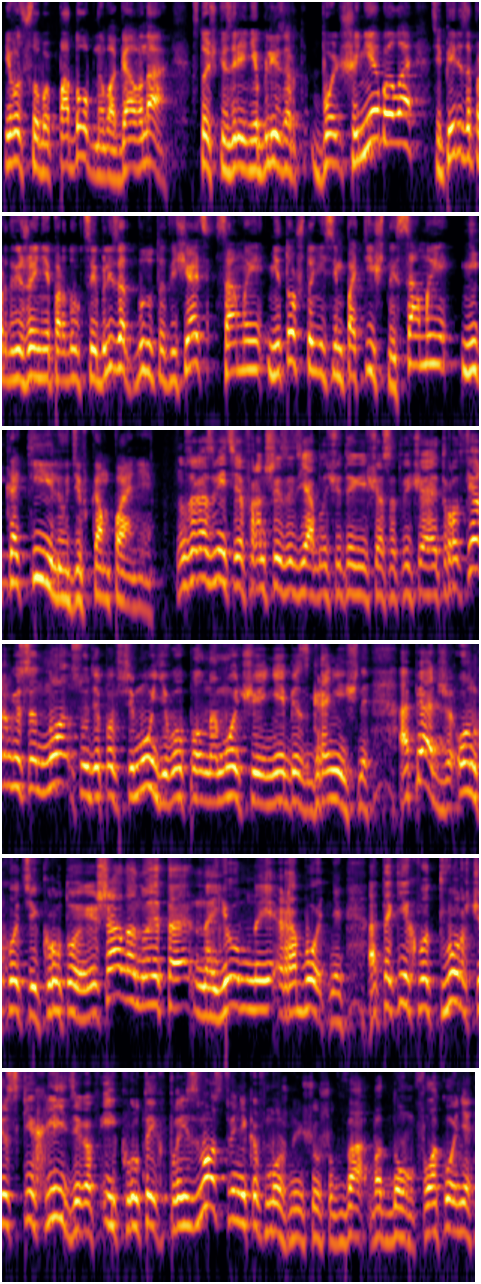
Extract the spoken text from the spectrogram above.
И вот чтобы подобного говна с точки зрения Blizzard больше не было, теперь за продвижение продукции Blizzard будут отвечать самые не то что не симпатичные, самые никакие люди в компании. Ну, за развитие франшизы Diablo 4 сейчас отвечает Род Фергюсон, но, судя по всему, его полномочия не безграничны. Опять же, он хоть и крутой решало, но это наемный работник. А таких вот творческих лидеров и крутых производственников, можно еще, чтобы два в одном флаконе,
